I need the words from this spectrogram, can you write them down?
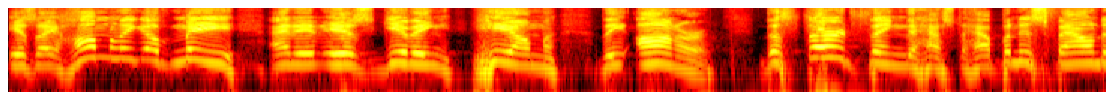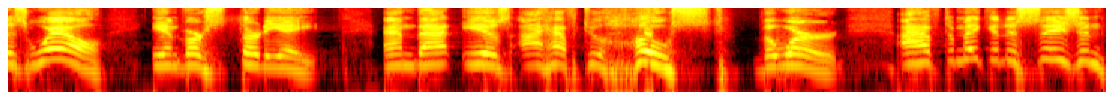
is a humbling of me, and it is giving him the honor. The third thing that has to happen is found as well in verse 38, and that is I have to host the word. I have to make a decision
